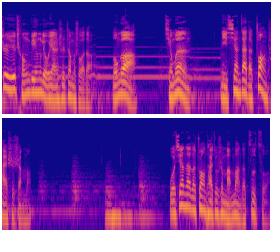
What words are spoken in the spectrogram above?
至于程兵留言是这么说的：“龙哥，请问你现在的状态是什么？”我现在的状态就是满满的自责，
